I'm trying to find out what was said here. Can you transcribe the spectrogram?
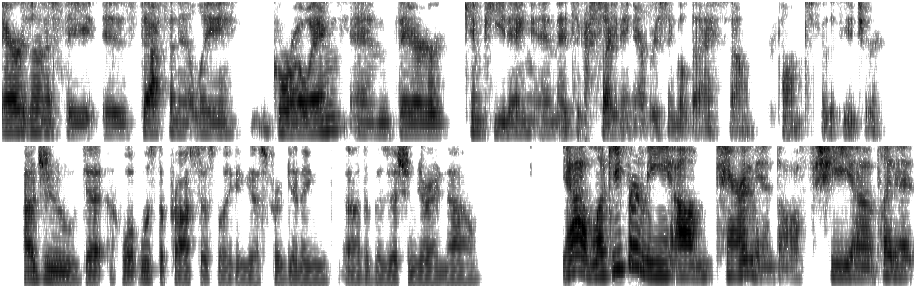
Arizona State is definitely growing and they're competing and it's exciting every single day. So pumped for the future. How'd you get what was the process like, I guess, for getting uh, the position you're in now? Yeah, lucky for me, um, Taryn Vanthof, she uh, played at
